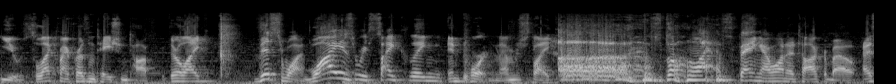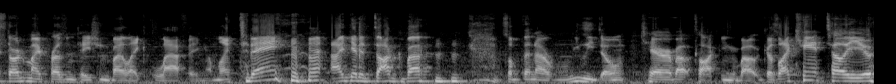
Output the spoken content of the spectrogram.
you select my presentation topic. They're like, This one. Why is recycling important? I'm just like, that's the last thing I want to talk about. I started my presentation by like laughing. I'm like, today I get to talk about something I really don't care about talking about because I can't tell you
